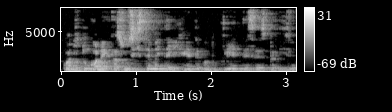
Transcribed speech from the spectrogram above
Cuando tú conectas un sistema inteligente con tu cliente, ese desperdicio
